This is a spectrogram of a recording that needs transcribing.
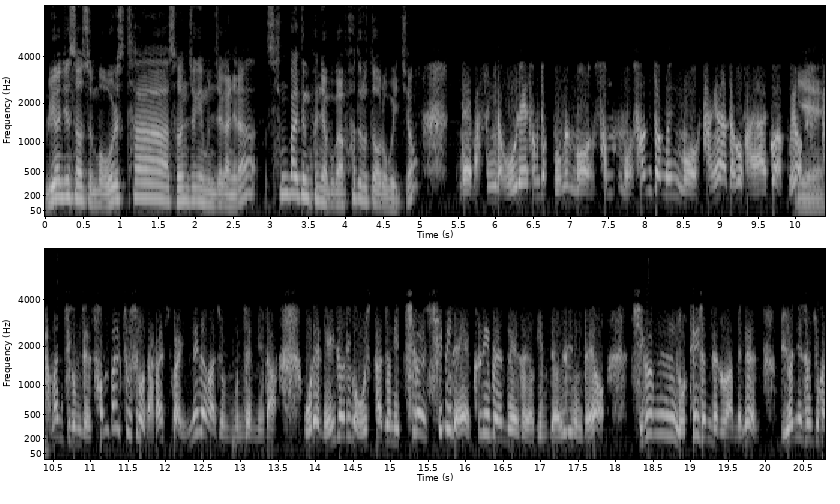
류현진 선수 뭐 올스타 선정의 문제가 아니라 선발 등판 여부가 화두로 떠오르고 있죠? 네, 맞습니다. 올해 성적 보면 뭐, 선, 뭐 선정은 뭐 당연하다고 봐야 할 것 같고요. 예. 다만 지금 이제 선발 투수로 나갈 수가 있느냐가 좀 문제입니다. 올해 메이저리그 올스타전이 7월 10일에 클리브랜드에서 여기 열리는데요. 지금 로테이션대로라면은 류현진 선수가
